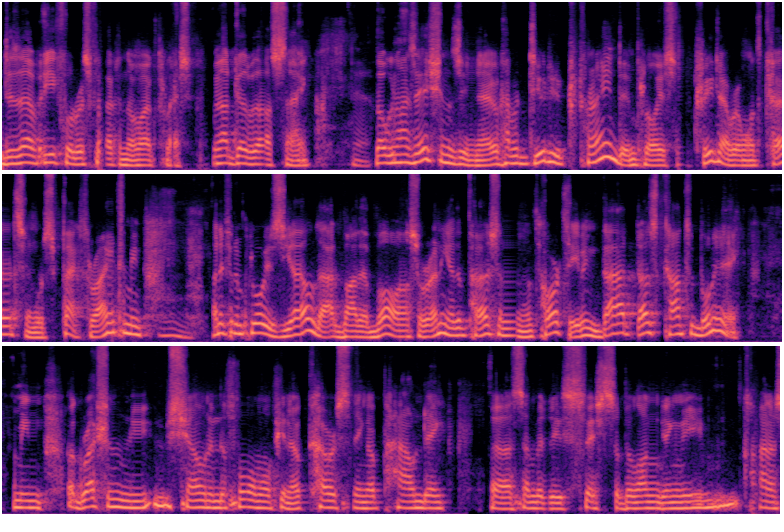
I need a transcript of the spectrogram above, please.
deserve equal respect in the workplace. I mean, that goes without saying. Yeah. The organizations, you know, have a duty to train the employees to treat everyone with courtesy and respect, right? I mean, hmm. And if an employee is yelled at by their boss or any other person in authority, I mean, that does count as bullying. I mean, aggression shown in the form of, you know, cursing or pounding uh, somebody's fists or belonging, the kind of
